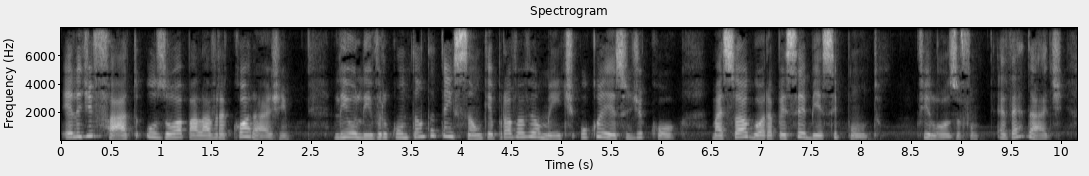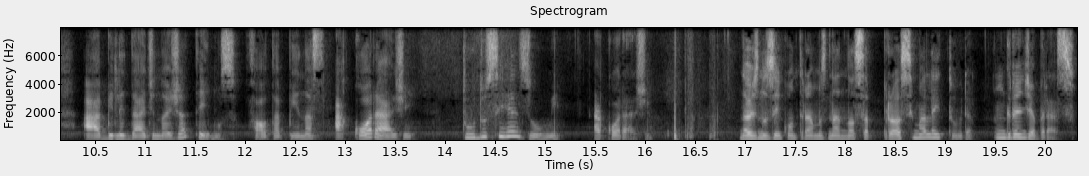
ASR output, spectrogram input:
ele de fato usou a palavra coragem. Li o livro com tanta atenção que provavelmente o conheço de cor, mas só agora percebi esse ponto. Filósofo, é verdade. A habilidade nós já temos, falta apenas a coragem. Tudo se resume à coragem. Nós nos encontramos na nossa próxima leitura. Um grande abraço.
